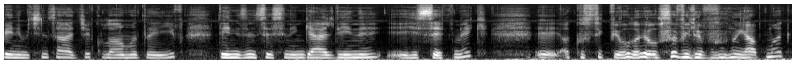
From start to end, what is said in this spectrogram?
Benim için sadece kulağıma dayayıp denizin sesinin geldiğini e, hissetmek, e, akustik bir olay olsa bile bunu yapmak,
